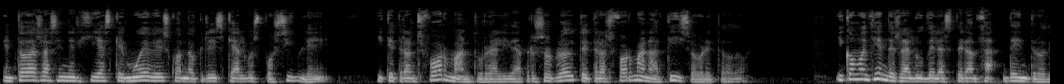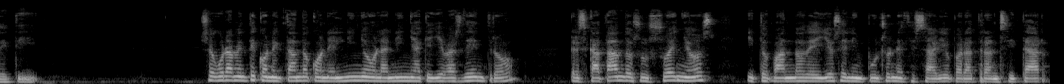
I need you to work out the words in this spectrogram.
en todas las energías que mueves cuando crees que algo es posible y que transforman tu realidad, pero sobre todo te transforman a ti sobre todo. ¿Y cómo enciendes la luz de la esperanza dentro de ti? Seguramente conectando con el niño o la niña que llevas dentro, rescatando sus sueños y tomando de ellos el impulso necesario para transitar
